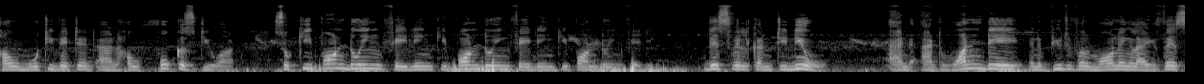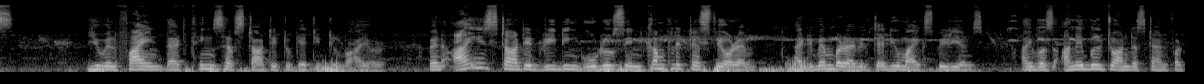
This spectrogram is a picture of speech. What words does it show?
how motivated and how focused you are. So keep on doing failing, keep on doing failing, keep on doing failing. This will continue. And at one day in a beautiful morning like this, you will find that things have started to get into wire. When I started reading Gödel's incompleteness theorem, I remember I will tell you my experience. I was unable to understand for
